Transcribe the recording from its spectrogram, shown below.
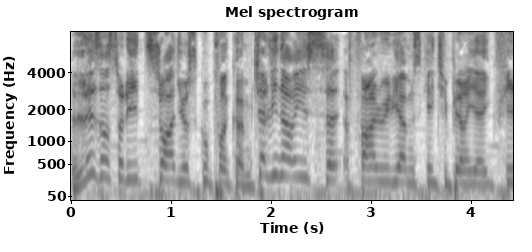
Les insolites sur radioscope.com. Calvin Harris, Pharrell Williams, Katy Perry avec Phil.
